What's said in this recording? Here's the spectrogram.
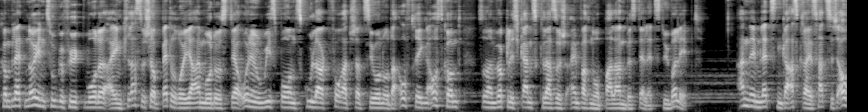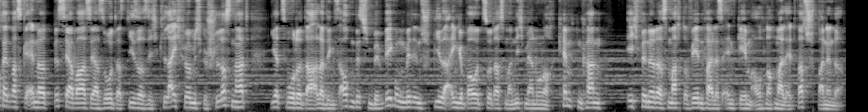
Komplett neu hinzugefügt wurde ein klassischer Battle Royale Modus, der ohne Respawns, Gulag, Vorratsstation oder Aufträgen auskommt, sondern wirklich ganz klassisch einfach nur ballern, bis der letzte überlebt. An dem letzten Gaskreis hat sich auch etwas geändert. Bisher war es ja so, dass dieser sich gleichförmig geschlossen hat. Jetzt wurde da allerdings auch ein bisschen Bewegung mit ins Spiel eingebaut, sodass man nicht mehr nur noch campen kann. Ich finde, das macht auf jeden Fall das Endgame auch nochmal etwas spannender.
